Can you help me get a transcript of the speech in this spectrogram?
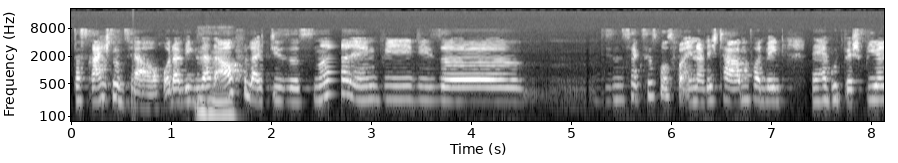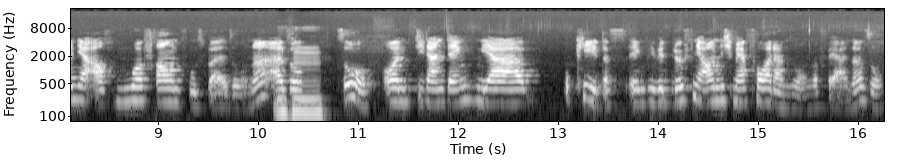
das reicht uns ja auch. Oder wie gesagt, mhm. auch vielleicht dieses, ne, irgendwie diese, diesen Sexismus verinnerlicht haben, von wegen, naja gut, wir spielen ja auch nur Frauenfußball so, ne? Also mhm. so. Und die dann denken, ja, okay, das irgendwie, wir dürfen ja auch nicht mehr fordern, so ungefähr, ne? So.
